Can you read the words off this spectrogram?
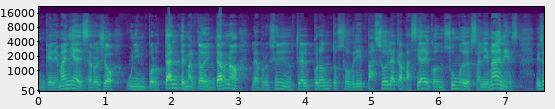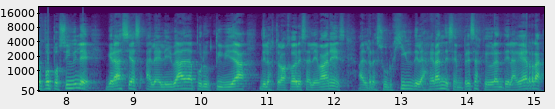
Aunque Alemania desarrolló un importante mercado interno, la producción industrial pronto sobrepasó la capacidad de consumo de los alemanes. Eso fue posible gracias a la elevada productividad de los trabajadores alemanes al resurgir de las grandes empresas que durante la guerra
